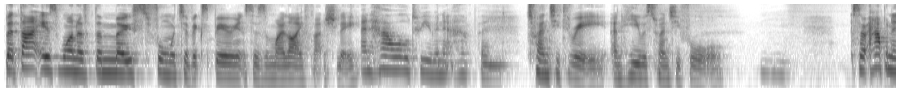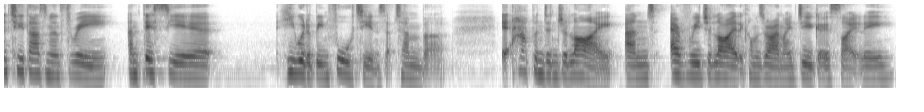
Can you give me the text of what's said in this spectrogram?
But that is one of the most formative experiences of my life, actually. And how old were you when it happened? 23, and he was 24. Mm. So it happened in 2003, and this year he would have been 40 in September. It happened in July, and every July that comes around, I do go slightly.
